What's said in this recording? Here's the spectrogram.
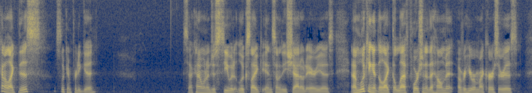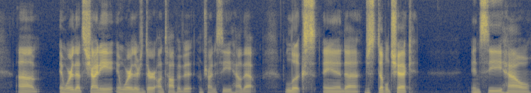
kind of like this. It's looking pretty good. So I kind of want to just see what it looks like in some of these shadowed areas. And I'm looking at the like the left portion of the helmet over here where my cursor is. Um, and where that's shiny and where there's dirt on top of it. I'm trying to see how that looks and uh, just double check and see how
